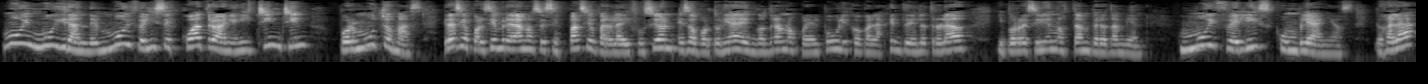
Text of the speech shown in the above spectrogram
muy muy grande, muy felices cuatro años y chin chin por muchos más. Gracias por siempre darnos ese espacio para la difusión, esa oportunidad de encontrarnos con el público, con la gente del otro lado y por recibirnos tan pero tan bien. Muy feliz cumpleaños y ojalá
